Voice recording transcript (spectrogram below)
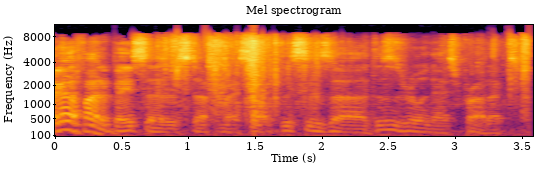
I gotta find a base this stuff for myself. This is uh, this is a really nice product.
